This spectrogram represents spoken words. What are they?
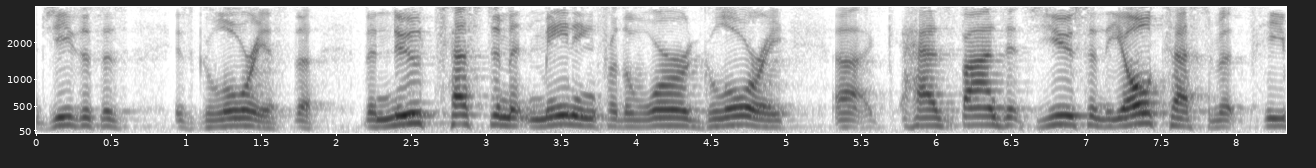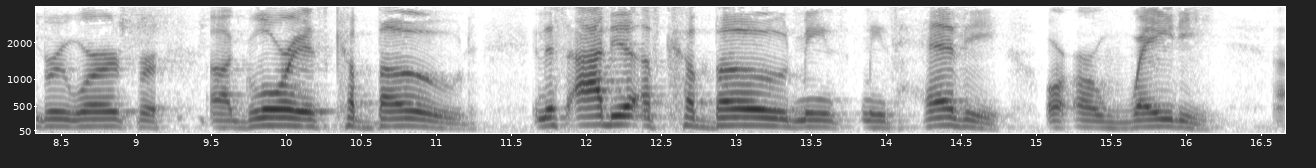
Jesus is, is glorious. The, the New Testament meaning for the word glory uh, has, finds its use in the Old Testament Hebrew word for uh, glory is kabod. And this idea of kabod means, means heavy or, or weighty. Uh,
